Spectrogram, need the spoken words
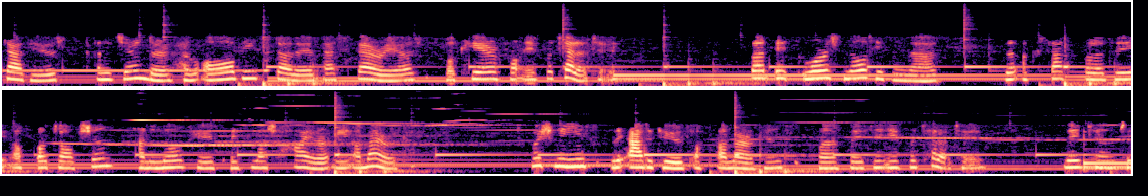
status, and gender have all been studied as barriers for care for infertility but it's worth noticing that the acceptability of adoption and no case is much higher in America, which means the attitudes of Americans when facing infertility. They tend to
